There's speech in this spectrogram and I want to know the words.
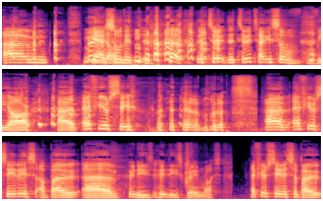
Um, Moving yeah. on. So the the two the two types of VR. Um, if you're ser- um, if you're serious about um, who needs who needs Graham Russ? If you're serious about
